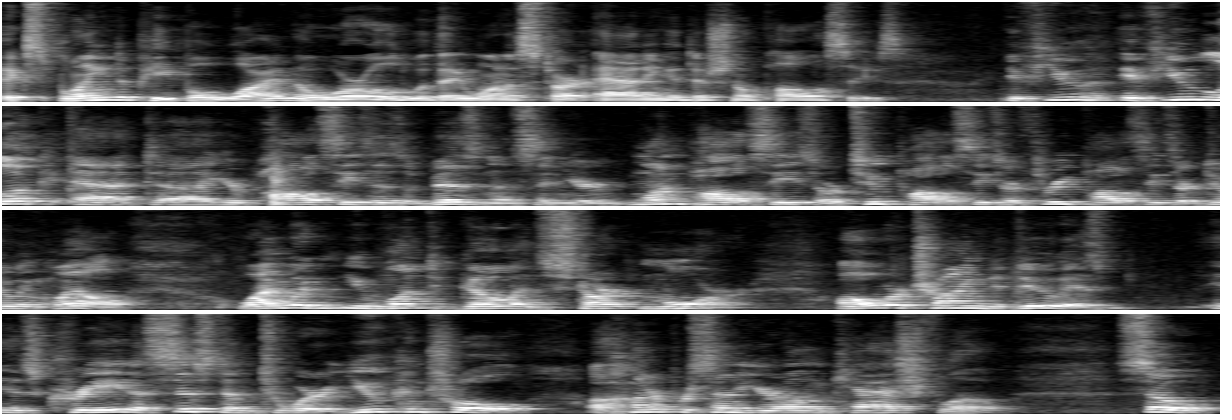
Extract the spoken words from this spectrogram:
Explain to people why in the world would they want to start adding additional policies? If you if you look at uh, your policies as a business and your one policies or two policies or three policies are doing well why wouldn't you want to go and start more? All we're trying to do is is create a system to where you control 100% of your own cash flow. So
